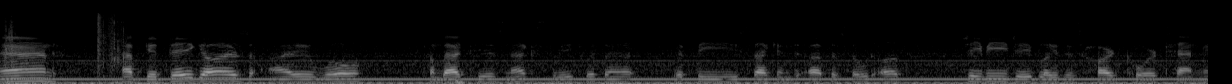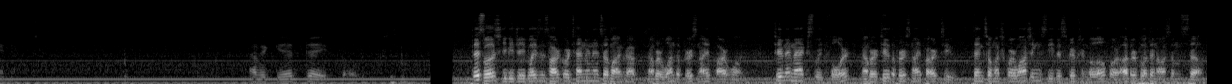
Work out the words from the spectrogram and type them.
and have a good day, guys. I will come back to you next week with that, with the second episode of JBJ Blazes Hardcore 10 Minutes. Have a good day, folks. This was JBJ Blazes Hardcore 10 Minutes of Minecraft, number 1, the first night, part 1. Tune in next week for number 2, the first night, part 2. Thanks so much for watching, see description below for other flippin' awesome stuff.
